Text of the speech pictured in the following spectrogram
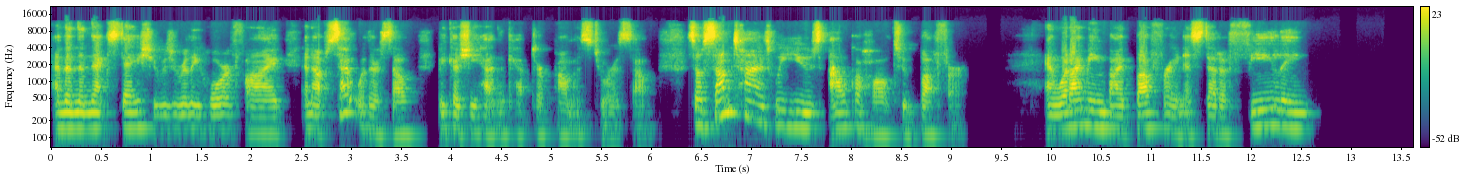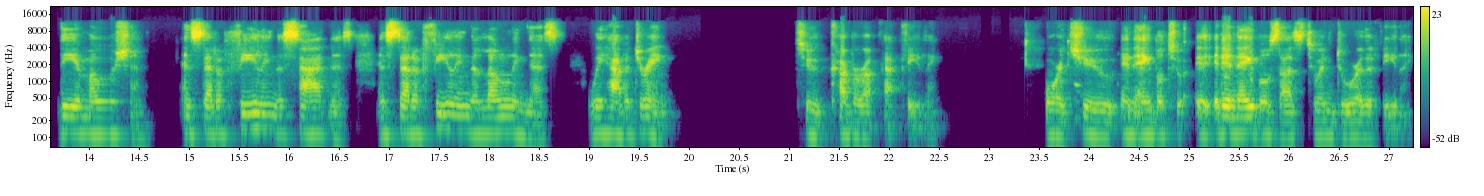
and then the next day, she was really horrified and upset with herself because she hadn't kept her promise to herself. So sometimes we use alcohol to buffer. And what I mean by buffering, instead of feeling the emotion, instead of feeling the sadness, instead of feeling the loneliness, we have a drink to cover up that feeling or to enable to it enables us to endure the feeling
